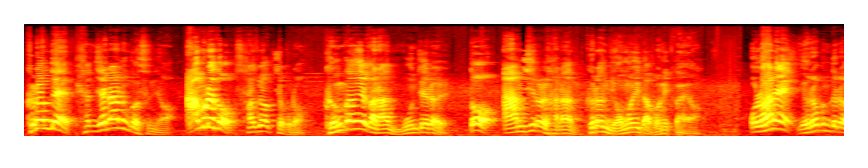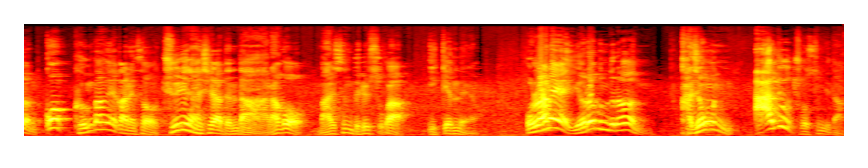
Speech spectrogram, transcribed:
그런데 편제라는 것은요 아무래도 사주학적으로 건강에 관한 문제를 또 암시를 하는 그런 용어이다 보니까요 올 한해 여러분들은 꼭 건강에 관해서 주의하셔야 된다라고 말씀드릴 수가 있겠네요. 올 한해 여러분들은 가정은 아주 좋습니다.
